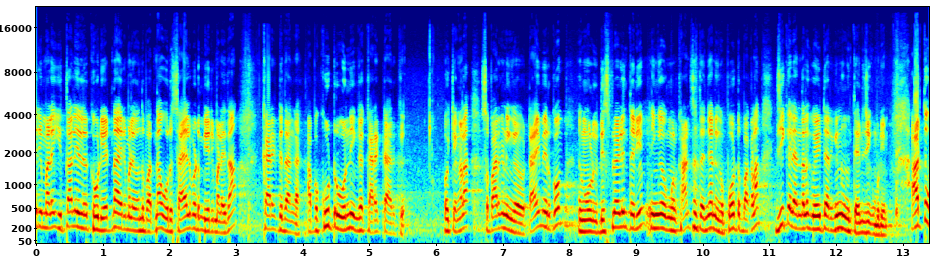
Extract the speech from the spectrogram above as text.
எரிமலை இத்தாலியில் இருக்கக்கூடிய எட்னா எரிமலை வந்து பார்த்தீங்கன்னா ஒரு செயல்படும் எரிமலை தான் கரெக்டு தாங்க. அப்போ கூற்று ஒன்று இங்கே கரெக்டாக இருக்குது ஓகேங்களா? ஸோ பாருங்கள் நீங்கள் டைம் இருக்கும். உங்களுக்கு டிஸ்பிளேலையும் தெரியும். நீங்கள் உங்களுக்கு ஆன்சர் தெரிஞ்சால் நீங்கள் போட்டு பார்க்கலாம். ஜிகேல எந்த அளவுக்கு வெயிட்டாக இருக்குன்னு நீங்கள் தெரிஞ்சிக்க முடியும். அடுத்து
